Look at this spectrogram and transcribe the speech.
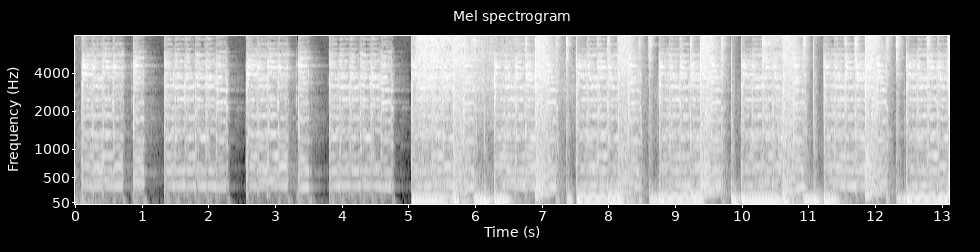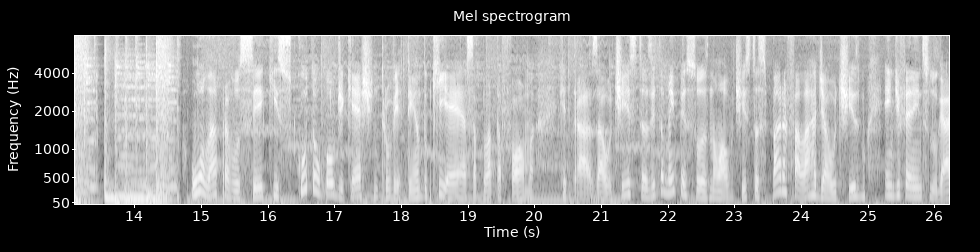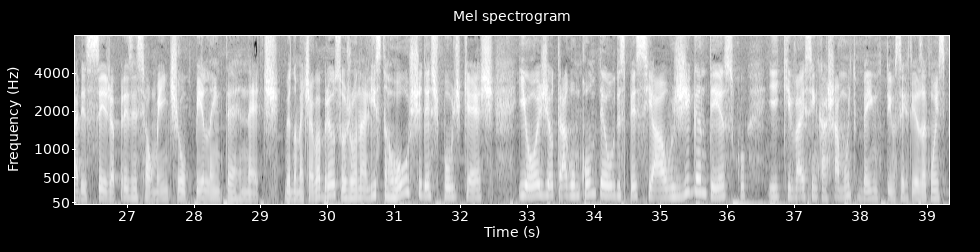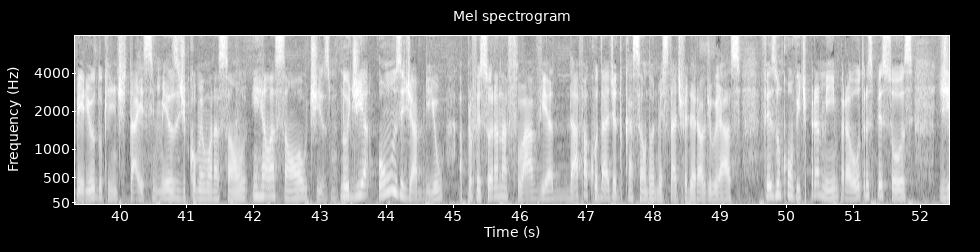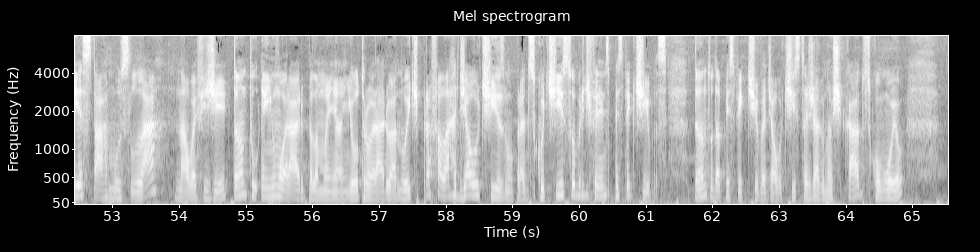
Olá para você que escuta o podcast Introvertendo, que é essa plataforma que traz autistas e também pessoas não autistas para falar de autismo em diferentes lugares, seja presencialmente ou pela internet. Meu nome é Thiago Abreu, sou jornalista, host deste podcast e hoje eu trago um conteúdo especial gigantesco e que vai se encaixar muito bem, tenho certeza, com esse período que a gente está, esse mês de comemoração em relação ao autismo. No dia 11 de abril, a professora Ana Flávia, da Faculdade de Educação da Universidade Federal de Goiás, fez um convite para mim, para outras pessoas, de estarmos lá na UFG, tanto em um horário pela manhã e outro horário à noite, para falar de autismo, para discutir sobre diferentes perspectivas, tanto da perspectiva de autistas diagnosticados, como eu,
